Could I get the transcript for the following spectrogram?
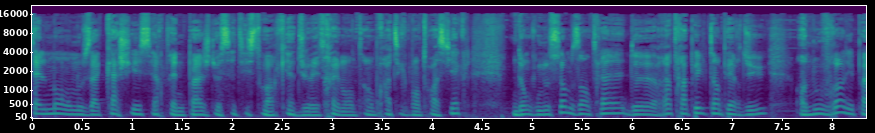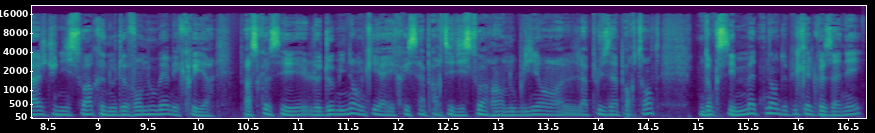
tellement on nous a caché certaines pages de cette histoire qui a duré très longtemps, pratiquement trois siècles. Donc nous sommes en train de rattraper le temps perdu en ouvrant les pages d'une histoire que nous devons nous-mêmes écrire. Parce que c'est le dominant qui a écrit sa partie d'histoire en oubliant la plus importante. Donc c'est maintenant, depuis quelques années,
